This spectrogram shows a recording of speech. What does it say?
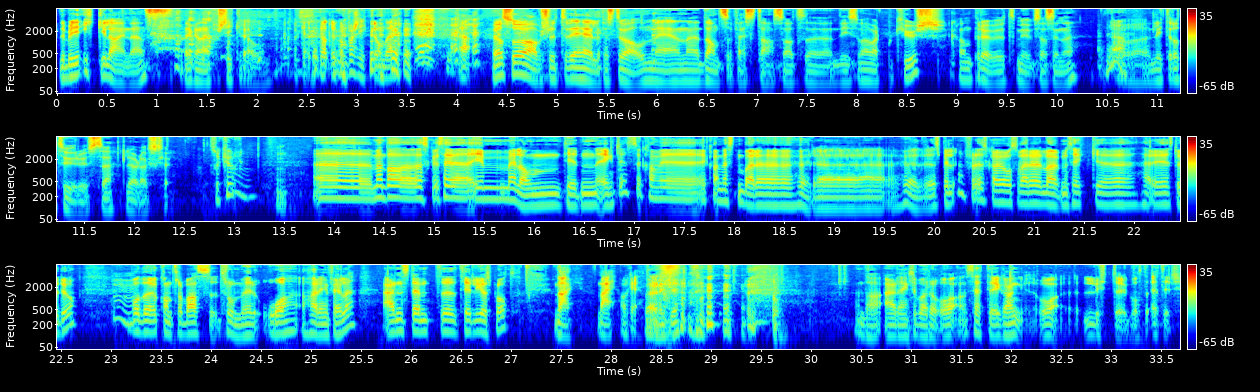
Det blir ikke line dance, det kan jeg forsikre alle om. Ok, du, kan, du kan forsikre om det. Ja. Ja, så avslutter vi hele festivalen med en eh, dansefest, da, så at eh, de som har vært på kurs, kan prøve ut movesa sine Ja. på Litteraturhuset lørdagskveld. Så kult. Uh, men da skal vi se, i mellomtiden egentlig, så kan vi kan nesten bare høre, høre dere spille. For det skal jo også være livemusikk uh, her i studio. Både kontrabass, trommer og hardingfele. Er den stemt eh, til Jøsblått? Nei. Nei, ok. Det er det ikke. Da er det egentlig bare å sette i gang og lytte godt etter.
